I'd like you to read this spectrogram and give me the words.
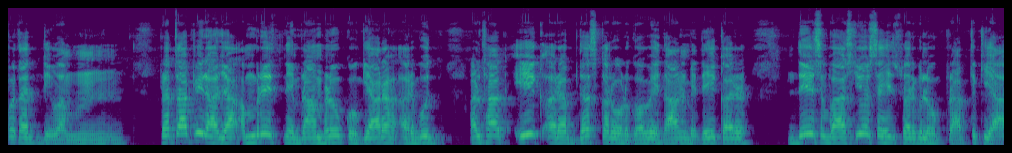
पतदिवम प्रतापी राजा अम्बरीश ने ब्राह्मणों को ग्यारह अर्बुद, अर्थात एक अरब दस करोड़ गौवे दान में देकर देशवासियों सहित स्वर्गलोक प्राप्त किया।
